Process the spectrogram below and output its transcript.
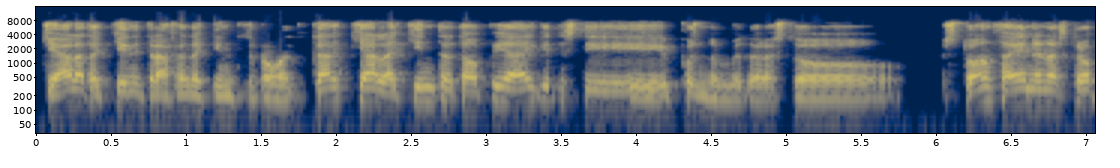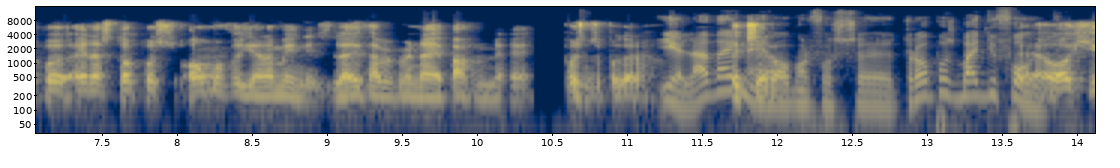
και άλλα τα κίνητρα, αυτά είναι τα κίνητρα πραγματικά και άλλα κίνητρα τα οποία έγκεινται στη. Πώς να το πούμε τώρα, στο, στο αν θα είναι ένας ένας τόπος όμορφος για να μείνεις. Δηλαδή θα έπρεπε να υπάρχουν. Πώς να το πω τώρα; Η Ελλάδα δεν είναι όμορφος ε, τρόπος by default. Ε, όχι,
